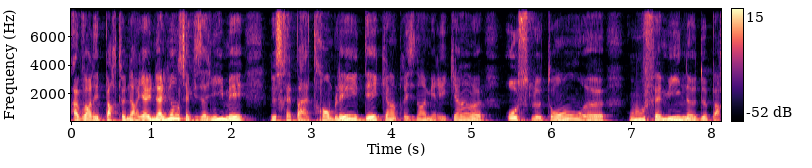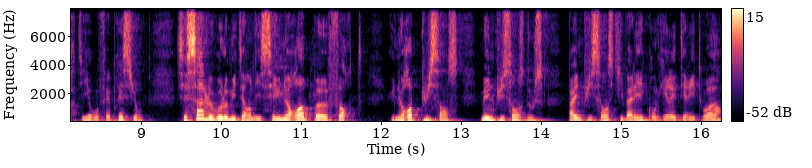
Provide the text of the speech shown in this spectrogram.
avoir des partenariats, une alliance avec les États-Unis, mais ne serait pas à trembler dès qu'un président américain hausse le ton ou fait mine de partir ou fait pression. C'est ça le gaulo-mitterrandisme. C'est une Europe forte, une Europe puissance, mais une puissance douce, pas une puissance qui va aller conquérir les territoires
